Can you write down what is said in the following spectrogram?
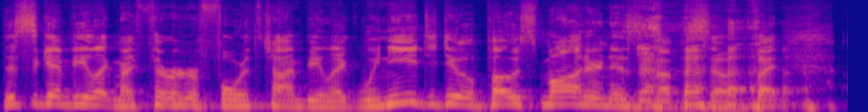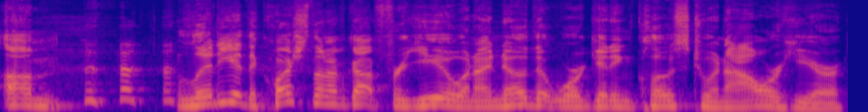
this is gonna be like my third or fourth time being like, we need to do a postmodernism episode. but um, Lydia, the question that I've got for you, and I know that we're getting close to an hour here.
